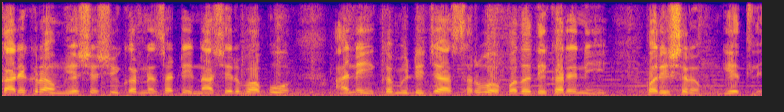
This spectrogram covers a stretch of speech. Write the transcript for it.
कार्यक्रम यशस्वी करण्यासाठी नाशिर बापू आणि कमिटीच्या सर्व पदाधिकाऱ्यांनी परिश्रम घेतले.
